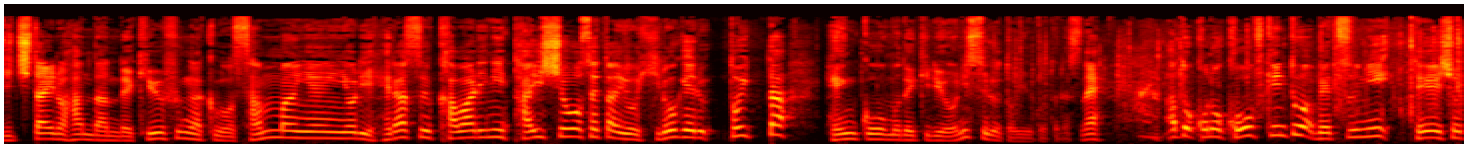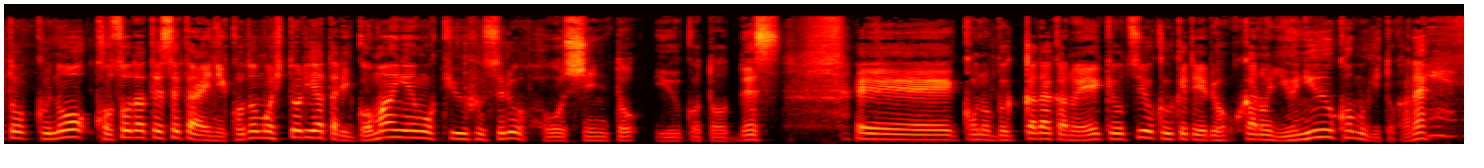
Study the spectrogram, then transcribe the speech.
自治体の判断で給付額を3万円より減らす代わりに対象世帯を広げるといった変更もできるようにするということですね、はい、あとこの交付金とは別に低所得の子育て世帯に子ども1人当たり5万円を給付する方針ということです、えー、この物価高の影響を強く受けている他の輸入小麦とかね、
